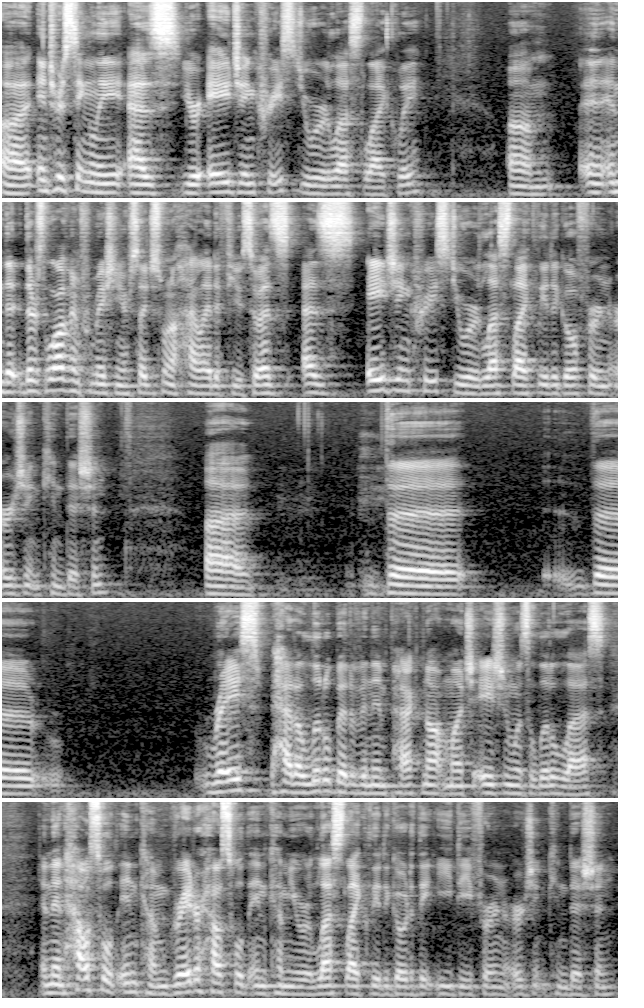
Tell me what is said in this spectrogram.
uh, interestingly, as your age increased, you were less likely. Um, and, and th there's a lot of information here, so I just want to highlight a few. So as, as age increased, you were less likely to go for an urgent condition. Uh, the, the race had a little bit of an impact, not much. Asian was a little less. And then household income, greater household income, you were less likely to go to the ED for an urgent condition.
